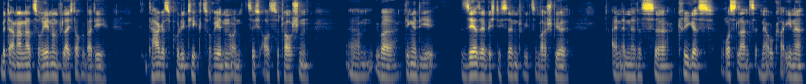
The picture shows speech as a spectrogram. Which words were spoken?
miteinander zu reden und vielleicht auch über die Tagespolitik zu reden und sich auszutauschen ähm, über Dinge, die sehr, sehr wichtig sind, wie zum Beispiel ein Ende des äh, Krieges Russlands in der Ukraine,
